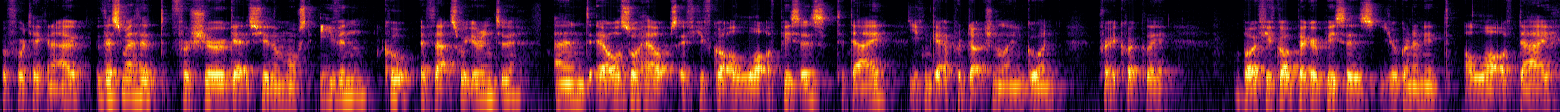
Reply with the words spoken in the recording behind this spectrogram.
before taking it out. This method for sure gets you the most even coat if that's what you're into. And it also helps if you've got a lot of pieces to dye. You can get a production line going pretty quickly. But if you've got bigger pieces, you're going to need a lot of dye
